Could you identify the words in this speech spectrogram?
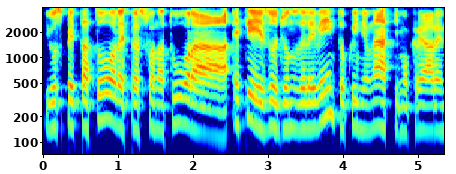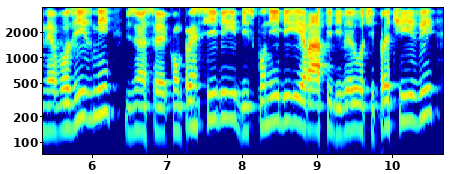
Lo spettatore per sua natura è teso il giorno dell'evento, quindi un attimo creare nervosismi, bisogna essere comprensibili, disponibili, rapidi, veloci, precisi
